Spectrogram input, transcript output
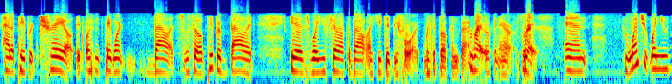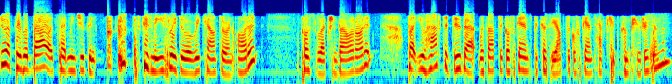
had a paper trail. It wasn't. They weren't ballots. So a paper ballot is where you fill out the ballot like you did before with the broken ba- Right. broken arrows. Right. And once you when you do have paper ballots, that means you can excuse me easily do a recount or an audit, a post-election ballot audit. But you have to do that with optical scans because the optical scans have computers in them.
